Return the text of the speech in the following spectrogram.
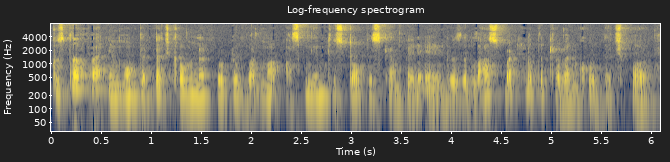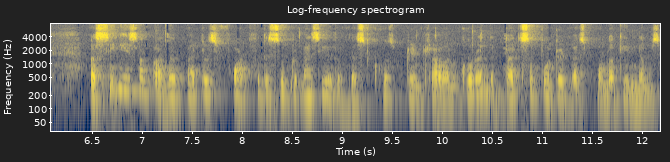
Gustav van Imhoff, the Dutch governor, wrote to Varma asking him to stop his campaign, and it was the last battle of the Travancore Dutch War. A series of other battles fought for the supremacy of the west coast between Travancore and the Dutch, supported by smaller kingdoms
